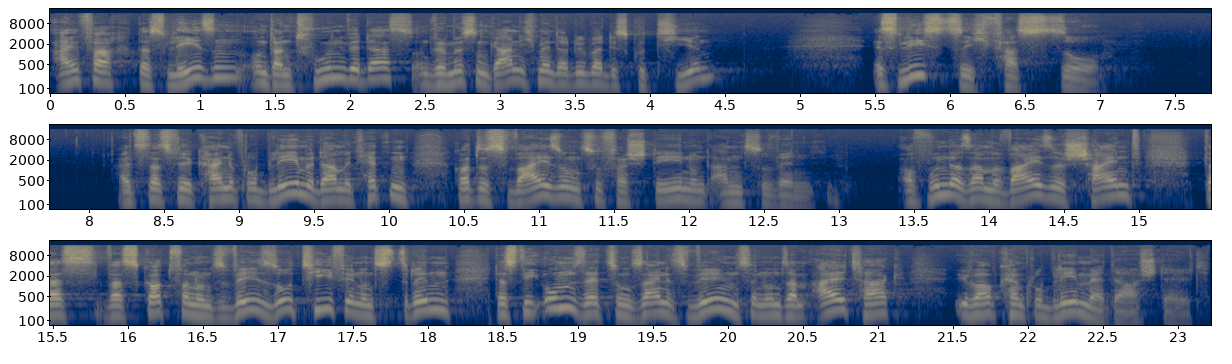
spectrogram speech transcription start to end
einfach das lesen und dann tun wir das und wir müssen gar nicht mehr darüber diskutieren? Es liest sich fast so, als dass wir keine Probleme damit hätten, Gottes Weisungen zu verstehen und anzuwenden. Auf wundersame Weise scheint das, was Gott von uns will, so tief in uns drin, dass die Umsetzung seines Willens in unserem Alltag überhaupt kein Problem mehr darstellt.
